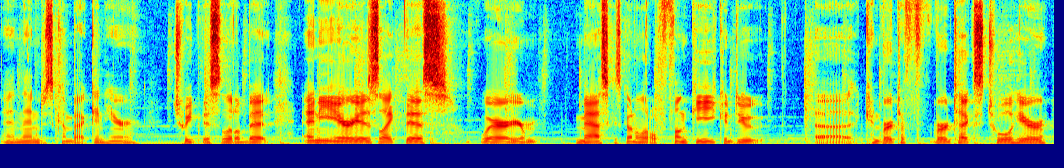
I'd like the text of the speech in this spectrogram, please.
and then just come back in here, tweak this a little bit. Any areas like this where your mask is going a little funky, you can do uh, convert to vertex tool here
